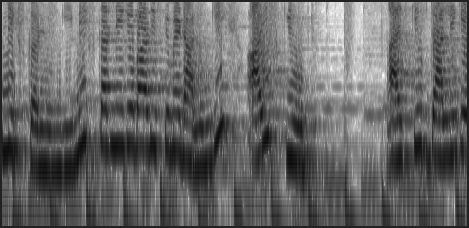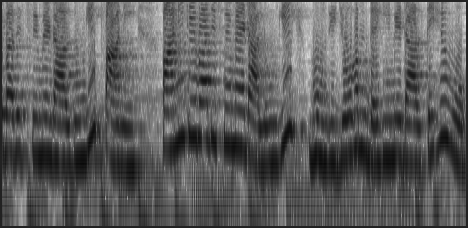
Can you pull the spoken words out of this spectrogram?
मिक्स कर लूँगी। मिक्स करने के बाद इसमें मैं डालूँगी आइस क्यूब्स आइस क्यूब डालने के बाद इसमें मैं डाल दूँगी पानी। पानी के बाद इसमें मैं डालूँगी बूंदी, जो हम दही में डालते हैं वो।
